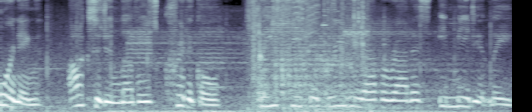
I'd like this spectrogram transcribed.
Warning. Oxygen levels critical. Please keep your breathing apparatus immediately.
